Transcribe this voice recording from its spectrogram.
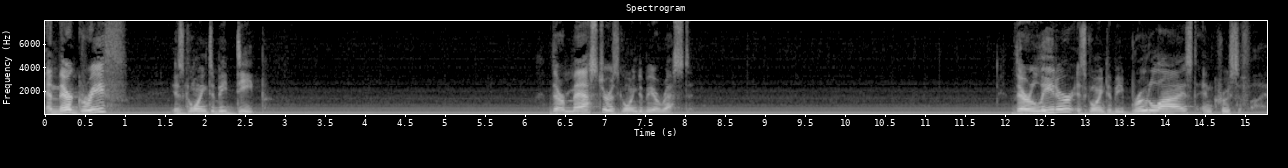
And their grief is going to be deep. Their master is going to be arrested. Their leader is going to be brutalized and crucified.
